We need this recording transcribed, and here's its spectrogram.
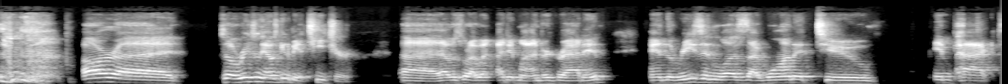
our uh, so originally I was going to be a teacher. Uh, that was what I went. I did my undergrad in, and the reason was I wanted to impact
